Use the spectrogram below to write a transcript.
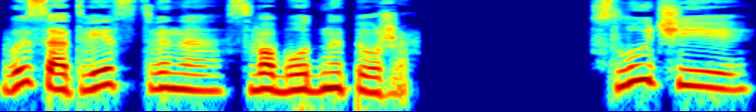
вы, соответственно, свободны тоже. В случае,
